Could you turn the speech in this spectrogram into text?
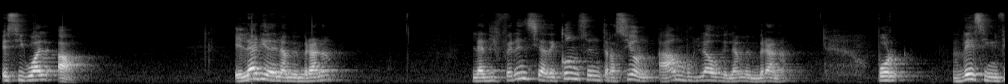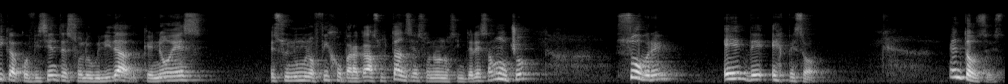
es igual a el área de la membrana, la diferencia de concentración a ambos lados de la membrana, por D significa coeficiente de solubilidad, que no es, es un número fijo para cada sustancia, eso no nos interesa mucho, sobre E de espesor. Entonces,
